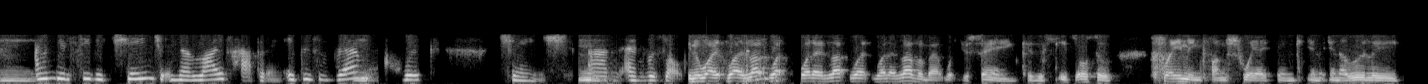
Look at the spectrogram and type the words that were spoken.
mm. and they see the change in their life happening. It is a very mm. quick change mm. and, and result. You know what, what I love what, what I love what, what I love about what you're saying because it's it's also framing feng shui I think in in a really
